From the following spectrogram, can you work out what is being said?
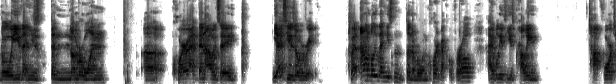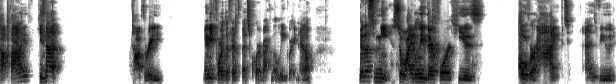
believe that he's the number one uh, quarterback, then I would say yes, he is overrated. But I don't believe that he's the number one quarterback overall. I believe he's probably top four, top five. He's not top three, maybe fourth or fifth best quarterback in the league right now. But that's me. So I believe, therefore, he is overhyped as viewed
